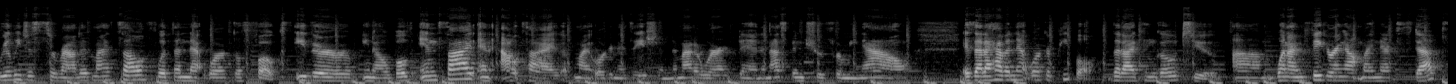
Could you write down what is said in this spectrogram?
really just surrounded myself with a network of folks, either, you know, both inside and outside of my organization, no matter where I've been. And that's been true for me now, is that I have a network of people that I can go to um, when I'm figuring out my next steps.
